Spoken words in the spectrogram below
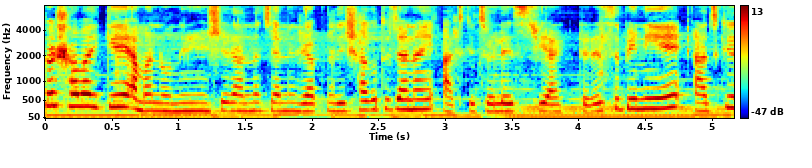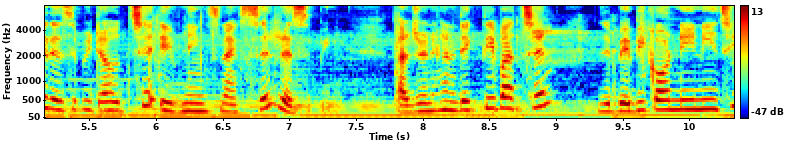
নমস্কার সবাইকে, আমার নন্দিনী হেসে রান্না চ্যানেলে আপনাদের স্বাগত জানাই। আজকে চলে এসেছি একটা রেসিপি নিয়ে। আজকের রেসিপিটা হচ্ছে ইভিনিং স্ন্যাক্সের রেসিপি তার জন্য এখানে দেখতেই পাচ্ছেন যে বেবি কর্ন নিয়ে নিয়েছি,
